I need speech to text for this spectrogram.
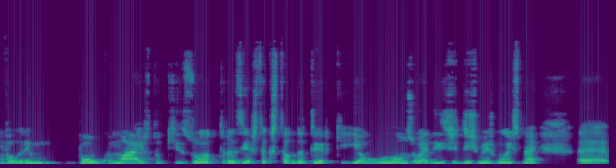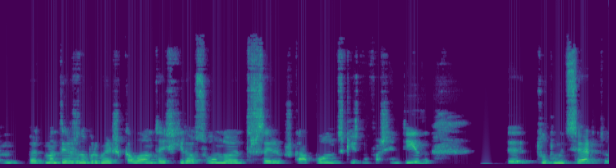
valerem pouco mais do que as outras, e esta questão de ter que, e é o Onzué diz, diz mesmo isso, não é? Uh, para te manteres no primeiro escalão tens que ir ao segundo ou no terceiro buscar pontos, que isto não faz sentido. Uh, tudo muito certo,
